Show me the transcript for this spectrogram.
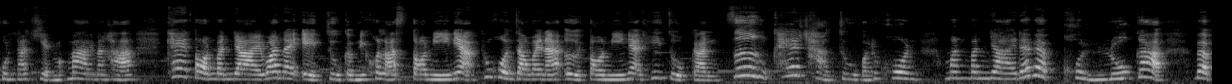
คุณนักเขียนมากๆนะคะ แค่ตอนบรรยายว่านายเอกจูบกับนิโคลัสตอนนี้เนี่ยทุกคนจำไว้นะเออตอนนี้เนี่ยที่จูบกัน ซึ่งแค่ฉากจูบอะทุกคน มันบรรยายได้แบบขนลุกอะแบบ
